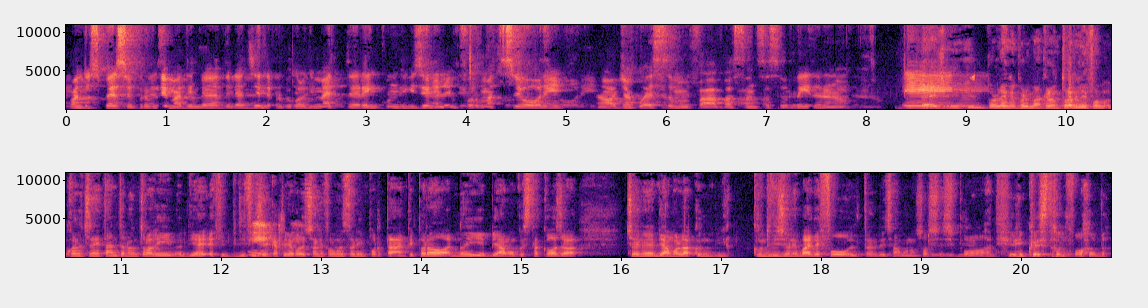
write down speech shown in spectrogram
quando spesso il problema delle, delle, aziende è proprio quello di mettere in condivisione le informazioni, no? già questo mi fa abbastanza sorridere, no? E... Eh, il, problema, il, problema, è che non trovi le inform- quando ce n'è tante non trovi, è difficile sì. capire quali sono le informazioni importanti, però noi abbiamo questa cosa, cioè noi abbiamo la con- condivisione by default, diciamo, non so se si può dire in questo modo,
